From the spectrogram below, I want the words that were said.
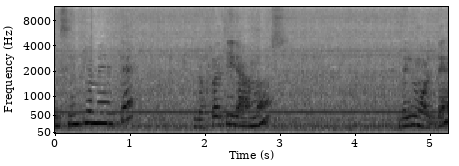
Y simplemente los retiramos del molde.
